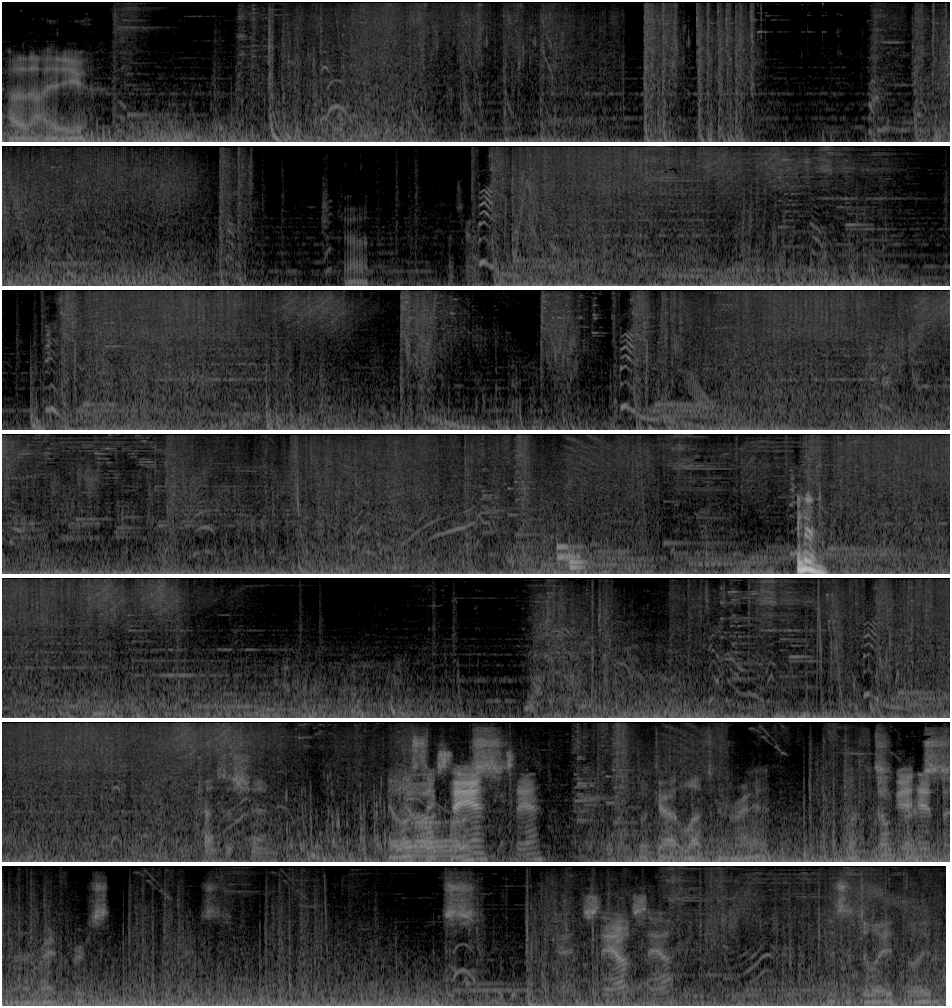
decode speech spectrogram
how did I hit you? Drop. Transition. Yeah, let's Yeah, Stay in. Stay in. Look out left and right. Left Don't get hit, first, but- and right first. Next. Nice. Okay. Stay out. Stay out. This is delayed, delayed.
